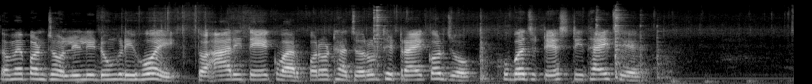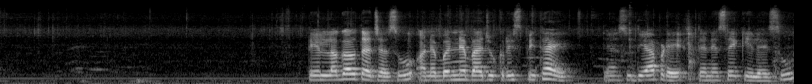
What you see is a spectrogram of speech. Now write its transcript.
તમે પણ જો લીલી ડુંગળી હોય તો આ રીતે એકવાર પરોઠા જરૂરથી ટ્રાય કરજો, ખૂબ જ ટેસ્ટી થાય છે. તેલ લગાવતા જશું અને બંને બાજુ ક્રિસ્પી થાય, ત્યાં સુધી આપણે તેને શેકી લઈશું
